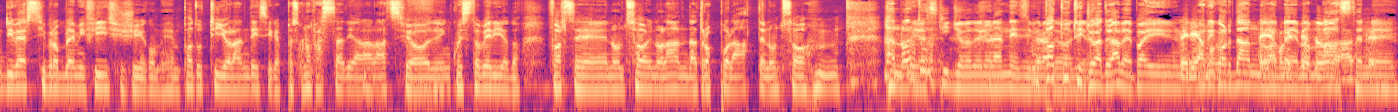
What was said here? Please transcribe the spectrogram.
diversi problemi fisici, come un po' tutti gli olandesi che poi sono passati alla Lazio in questo periodo. Forse non so, in Olanda troppo latte, non so. Hanno un po' tutti i giocatori olandesi, un po' tutti i giocatori, vabbè, poi speriamo, ricordando vabbè, Van Basten e,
